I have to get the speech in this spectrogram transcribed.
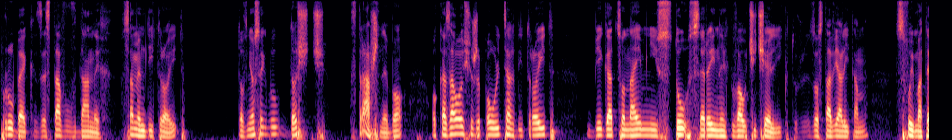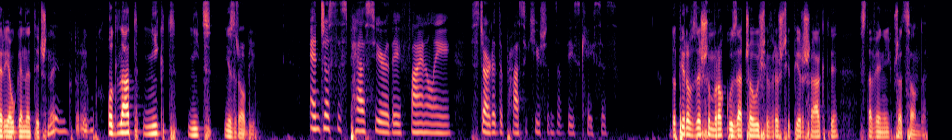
próbek zestawów danych w samym Detroit, to wniosek był dość straszny, bo okazało się, że po ulicach Detroit biega co najmniej 100 seryjnych gwałcicieli, którzy zostawiali tam swój materiał genetyczny, który od lat nikt nic nie zrobił. And just this past year, they finally started the prosecutions of these cases. Dopiero w zeszłym roku zaczęły się wreszcie pierwsze akty stawiania ich przed sądem.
